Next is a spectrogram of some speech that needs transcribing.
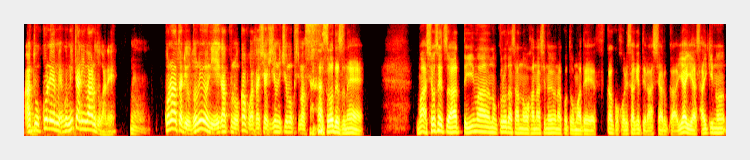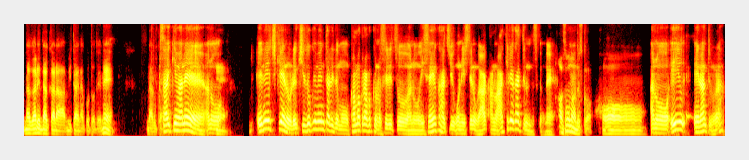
あと、これ、三谷ワールドがね、うん。この辺りをどのように描くのか、私は非常に注目します。そうですね。まあ諸説あって今の黒田さんのお話のようなことまで深く掘り下げてらっしゃるかいやいや最近の流れだからみたいなことでねなるか最近はね、あの、ね NHK の歴史ドキュメンタリーでも鎌倉幕府の成立をあの1185にしてるのがああの呆れ返ってるんですけどね、あそうなんですか。はあの英雄えなんていうのかな、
